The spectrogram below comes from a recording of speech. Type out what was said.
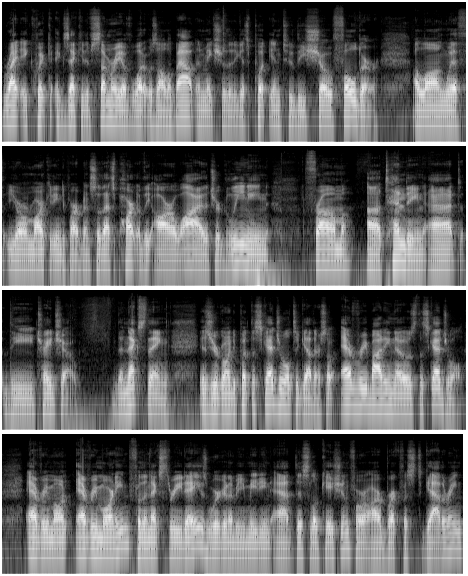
write a quick executive summary of what it was all about, and make sure that it gets put into the show folder along with your marketing department. So that's part of the ROI that you're gleaning from uh, attending at the trade show. The next thing is you're going to put the schedule together so everybody knows the schedule. Every mo- every morning for the next 3 days we're going to be meeting at this location for our breakfast gathering.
